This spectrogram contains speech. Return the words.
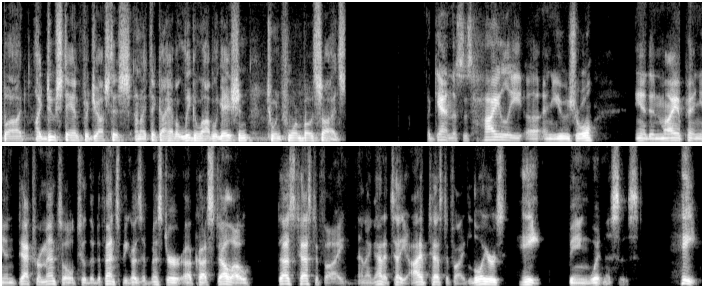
but I do stand for justice, and I think I have a legal obligation to inform both sides. Again, this is highly uh, unusual and, in my opinion, detrimental to the defense because if Mr. Uh, Costello does testify, and I got to tell you, I've testified, lawyers hate being witnesses, hate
